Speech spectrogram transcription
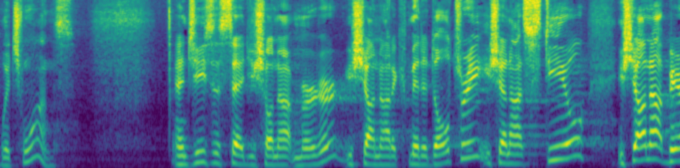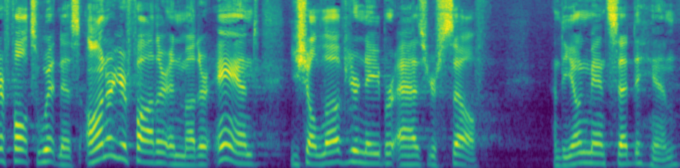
Which ones? And Jesus said, You shall not murder, you shall not commit adultery, you shall not steal, you shall not bear false witness. Honor your father and mother, and you shall love your neighbor as yourself. And the young man said to him,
